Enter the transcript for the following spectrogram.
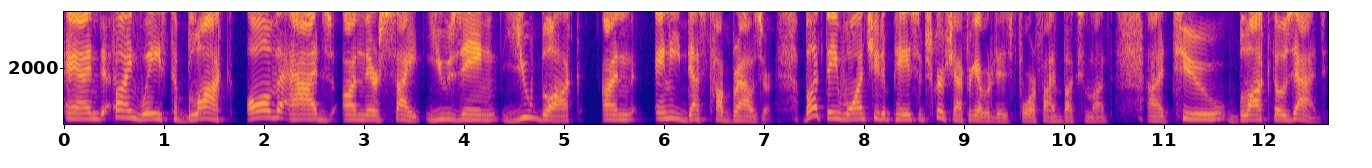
and find ways to block all the ads on their site using uBlock on any desktop browser. But they want you to pay a subscription. I forget what it is, four or five bucks a month, uh, to block those ads.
